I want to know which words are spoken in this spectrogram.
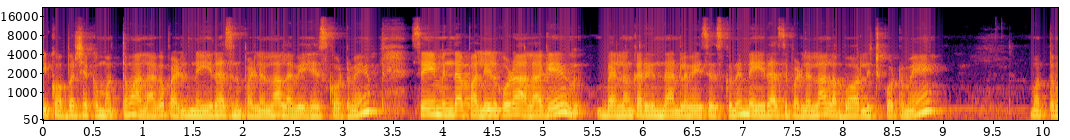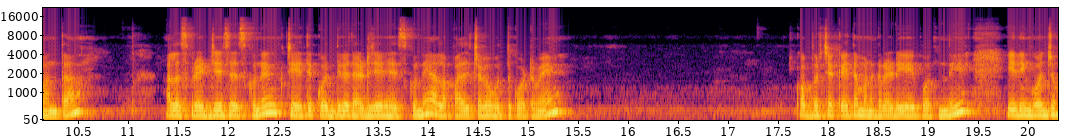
ఈ కొబ్బరి చెక్క మొత్తం అలాగే పళ్ళు నెయ్యి రాసిన పళ్ళెంలో అలా వేసేసుకోవటమే. సేమ్ ఇందా పల్లీలు కూడా అలాగే బెల్లం కరిగిన దాంట్లో వేసేసుకుని నెయ్యి రాసి పళ్ళెంలో అలా బార్లిచ్చుకోవటమే మొత్తం అంతా అలా స్ప్రెడ్ చేసేసుకుని చేతి కొద్దిగా తడి చేసేసుకుని అలా పలచగా ఒత్తుకోవటమే. కొబ్బరి చెక్క అయితే మనకు రెడీ అయిపోతుంది. ఇది ఇంకొంచెం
